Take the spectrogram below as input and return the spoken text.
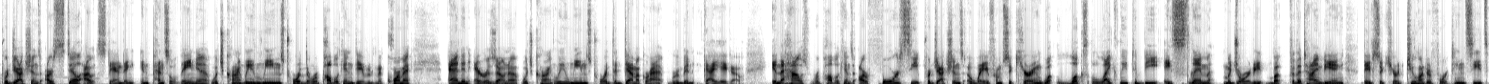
Projections are still outstanding in Pennsylvania, which currently leans toward the Republican David McCormick, and in Arizona, which currently leans toward the Democrat Ruben Gallego. In the House, Republicans are four seat projections away from securing what looks likely to be a slim majority, but for the time being, they've secured 214 seats,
